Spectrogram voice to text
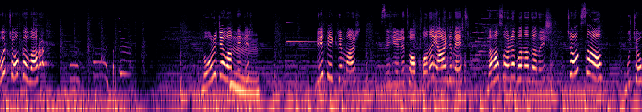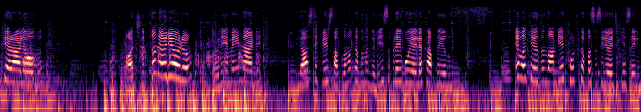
Bu çok hava. Doğru cevap nedir? Bir fikrim var. Sihirli top bana yardım et. Daha sonra bana danış. Çok sağ ol. Bu çok yararlı oldu. Açlıktan ölüyorum. Öğle yemeğim nerede? Plastik bir saklama kabını gri sprey boyayla kaplayalım. Eva kağıdından bir kurt kafası silüeti keselim.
